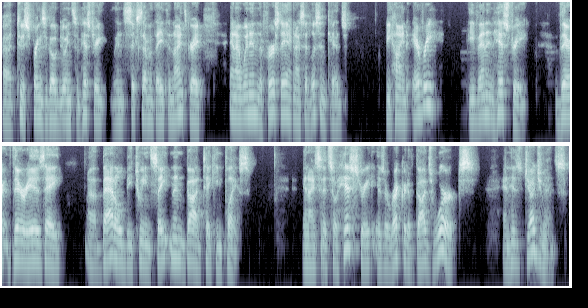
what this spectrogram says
uh, two springs ago doing some history in sixth, seventh, eighth, and ninth grade. And I went in the first day and I said, listen, kids, behind every event in history, there there is a, a battle between Satan and God taking place. And I said, so history is a record of God's works and his judgments,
